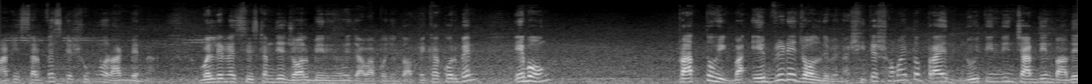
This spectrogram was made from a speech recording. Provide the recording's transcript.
মাটির সারফেসকে শুকনো রাখবেন না। ওয়েলডেনের সিস্টেম দিয়ে জল বের হয়ে যাওয়া পর্যন্ত অপেক্ষা করবেন এবং প্রাত্যহিক বা এভরিডে জল দেবে না শীতের সময় তো প্রায় দুই, তিন দিন, চার দিন বাদে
